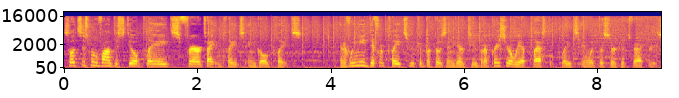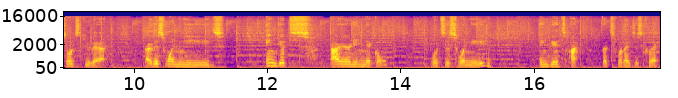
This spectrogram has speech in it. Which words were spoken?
So let's just move on to steel plates, ferrotitan plates, and gold plates. And if we need different plates, we can put those in there too. But I'm pretty sure we have plastic plates in with the circuits factory. So let's do that. Alright, this one needs ingots, iron, and nickel. What's this one need? Ingots, that's what I just clicked.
